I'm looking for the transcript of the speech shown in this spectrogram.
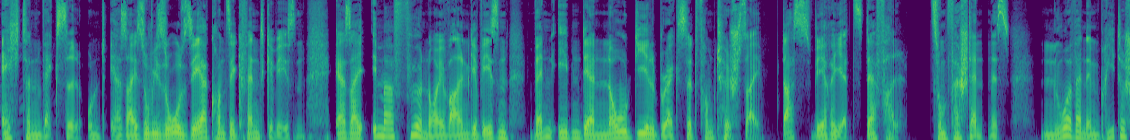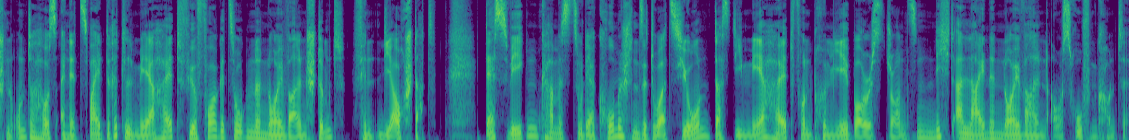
echten Wechsel und er sei sowieso sehr konsequent gewesen. Er sei immer für Neuwahlen gewesen, wenn eben der No-Deal-Brexit vom Tisch sei. Das wäre jetzt der Fall. Zum Verständnis. Nur wenn im britischen Unterhaus eine Zweidrittelmehrheit für vorgezogene Neuwahlen stimmt, finden die auch statt. Deswegen kam es zu der komischen Situation, dass die Mehrheit von Premier Boris Johnson nicht alleine Neuwahlen ausrufen konnte.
